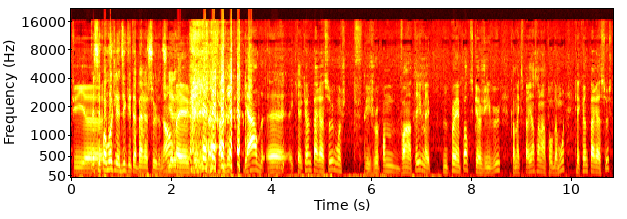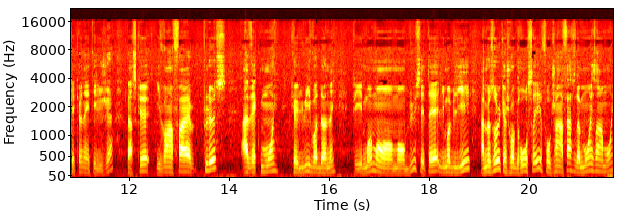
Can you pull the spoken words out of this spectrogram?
Puis, euh, Mais c'est pas moi qui l'ai dit que tu étais paresseux. là. Tu Non, de- mais regarde, euh, quelqu'un de paresseux, moi, je puis je veux pas me vanter, mais peu importe ce que j'ai vu comme expérience alentour de moi, quelqu'un de paresseux, c'est quelqu'un d'intelligent parce qu'il va en faire plus avec moins que lui, il va donner. Puis moi, mon, but, c'était l'immobilier. À mesure que je vais grossir, il faut que j'en fasse de moins en moins.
